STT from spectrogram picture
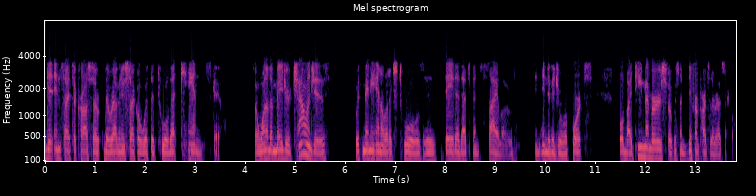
get insights across the, the revenue cycle with a tool that can scale. So one of the major challenges with many analytics tools is data that's been siloed in individual reports pulled by team members focused on different parts of the rev cycle.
